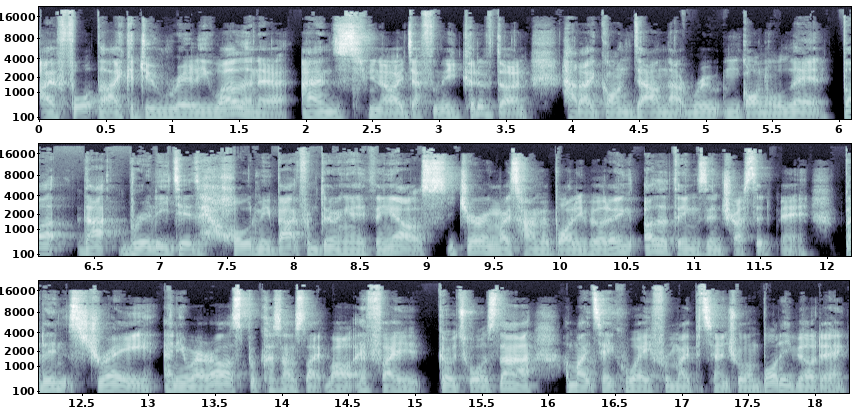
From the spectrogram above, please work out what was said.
I thought that I could do really well in it. And, you know, I definitely could have done had I gone down that route and gone all in. But that really did hold me back from doing anything else. During my time of bodybuilding, other things interested me, but I didn't stray anywhere else because I was like, well, if I go towards that, I might take away from my potential in bodybuilding.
